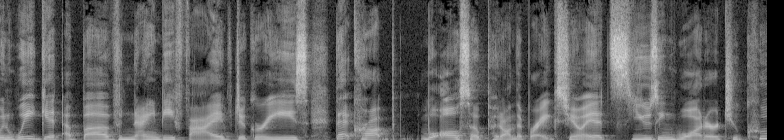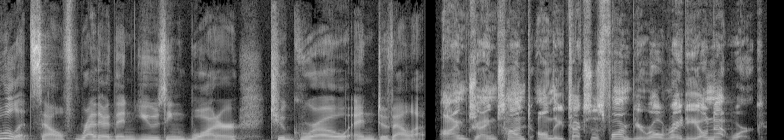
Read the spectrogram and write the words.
When we get above 95 degrees, that crop will also put on the brakes. You know, it's using water to cool itself rather than using water to grow and develop. I'm James Hunt on the Texas Farm Bureau Radio Network.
